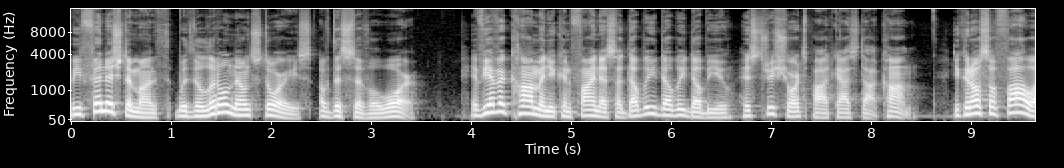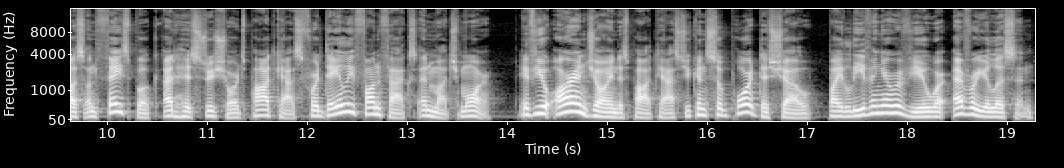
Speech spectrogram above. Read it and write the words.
We finished the month with the little known stories of the Civil War. If you have a comment, you can find us at www.historyshortspodcast.com. You can also follow us on Facebook at History Shorts Podcast for daily fun facts and much more. If you are enjoying this podcast, you can support the show by leaving a review wherever you listen,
